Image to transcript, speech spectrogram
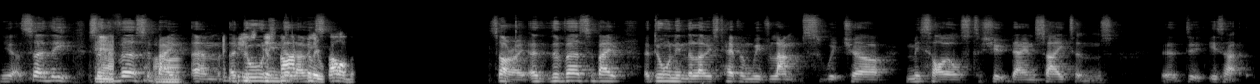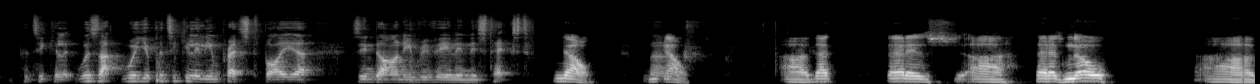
yeah. So the so yeah. the verse about uh, um, adorning the lowest. Really relevant. Sorry, uh, the verse about adorning the lowest heaven with lamps, which are missiles to shoot down Satan's. Uh, is that particular? Was that were you particularly impressed by uh, Zindani revealing this text? No, no. no. Uh, that that is uh, that has no uh,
